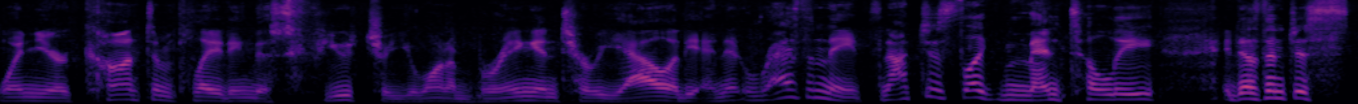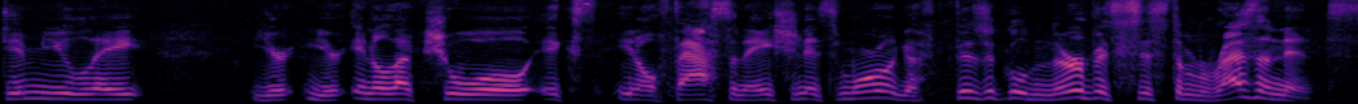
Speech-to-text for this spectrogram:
when you're contemplating this future you want to bring into reality and it resonates not just like mentally it doesn't just stimulate your, your intellectual you know fascination. It's more like a physical nervous system resonance.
